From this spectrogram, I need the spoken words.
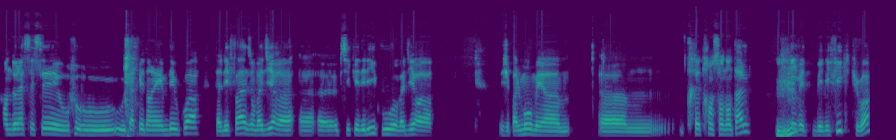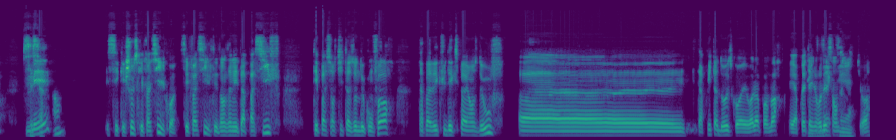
prendre de la CC ou, ou, taper dans la MD ou quoi, tu as des phases, on va dire, euh, euh, psychédéliques ou on va dire, j'ai pas le mot, mais très transcendantales, qui mhm. peuvent être bénéfiques, tu vois. Mais c'est quelque chose qui est facile, quoi. C'est facile, tu es dans un état passif, t'es pas sorti de ta zone de confort, t'as pas vécu d'expérience de ouf. Euh, t'as pris ta dose, quoi, et voilà, point barre. Et après, t'as une redescente, tu vois.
